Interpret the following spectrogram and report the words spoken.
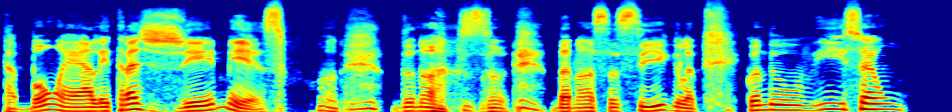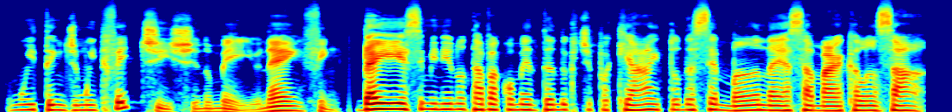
tá bom? É a letra G mesmo do nosso da nossa sigla. Quando isso é um um item de muito fetiche no meio, né? Enfim. Daí esse menino tava comentando que, tipo, que ai, toda semana essa marca lançar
